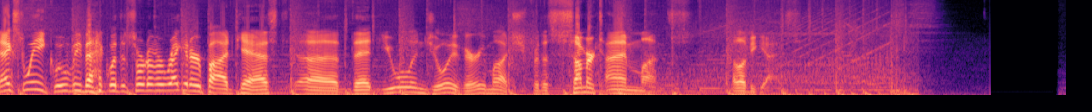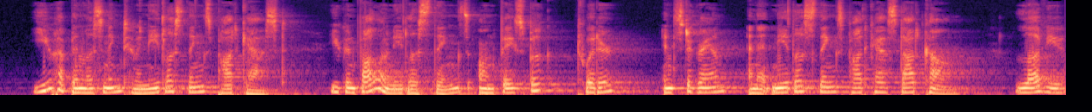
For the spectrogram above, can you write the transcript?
next week, we'll be back with a sort of a regular podcast uh, that you will enjoy very much for the summertime months. I love you guys. You have been listening to a Needless Things podcast. You can follow Needless Things on Facebook, Twitter, Instagram, and at needlessthingspodcast.com. Love you.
